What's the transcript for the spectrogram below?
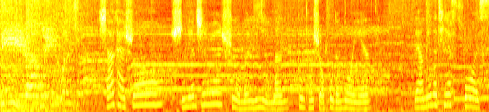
你让灵魂转。小凯说：“十年之约是我们与你们共同守护的诺言。两年的 TFBOYS，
